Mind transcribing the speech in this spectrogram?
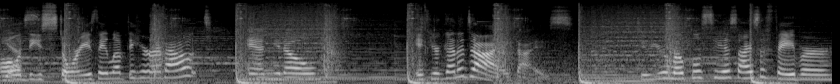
all of these stories they love to hear about. And you know, if you're gonna die, guys, do your local CSIs a favor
